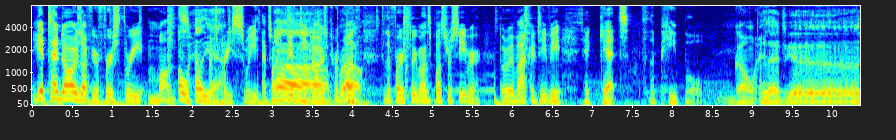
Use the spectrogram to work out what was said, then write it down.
You get $10 off your first three months. Oh, hell yeah. That's pretty sweet. That's only $15 Oh, per bro. month for the first three months plus receiver. Go to Evoca TV. It gets the people going. Let's go.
